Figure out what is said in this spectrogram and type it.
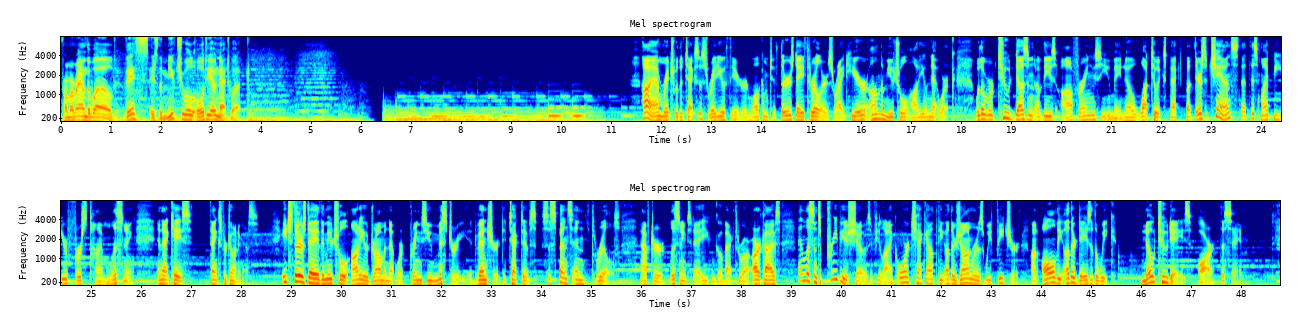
From around the world, this is the Mutual Audio Network. Hi, I'm Rich with the Texas Radio Theater, and welcome to Thursday Thrillers right here on the Mutual Audio Network. With over two dozen of these offerings, you may know what to expect, but there's a chance that this might be your first time listening. In that case, thanks for joining us. Each Thursday, the Mutual Audio Drama Network brings you mystery, adventure, detectives, suspense, and thrills. After listening today, you can go back through our archives and listen to previous shows if you like, or check out the other genres we feature on all the other days of the week. No two days are the same.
